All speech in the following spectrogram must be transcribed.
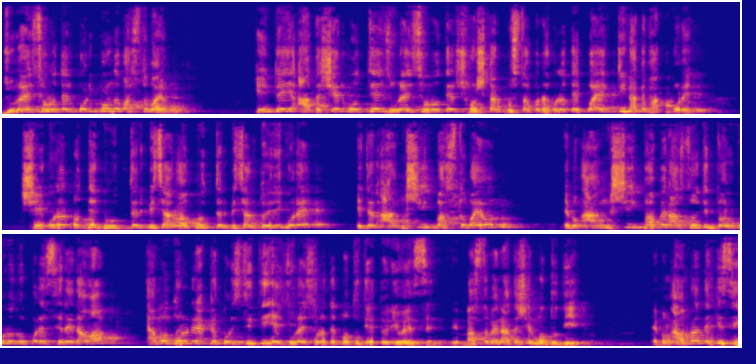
জুলাই সনদের পরিপূর্ণ বাস্তবায়ন, কিন্তু এই আদেশের মধ্যে জুলাই সনদের সংস্কার প্রস্তাবনাগুলোকে কয়েকটি ভাগে ভাগ করে, সেগুলোর মধ্যে গুরুত্বের বিচার, অগুরুত্বের বিচার তৈরি করে এটার আংশিক বাস্তবায়ন এবং আংশিকভাবে রাজনৈতিক দলগুলোর উপরে ছেড়ে দেওয়া এমন ধরনের একটা পরিস্থিতি এই জুলাই সনদের মধ্য দিয়ে তৈরি হয়েছে বাস্তবায়ন আদেশের মধ্য দিয়ে। এবং আমরা দেখেছি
